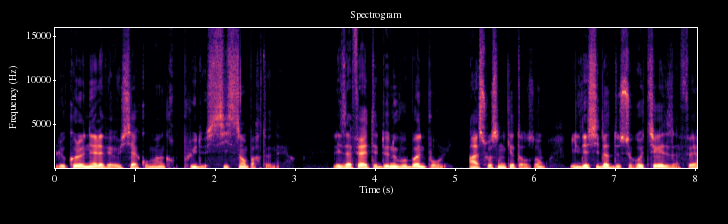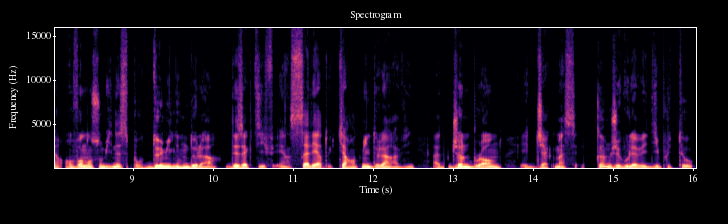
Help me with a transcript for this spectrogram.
le colonel avait réussi à convaincre plus de 600 partenaires. Les affaires étaient de nouveau bonnes pour lui. À 74 ans, il décida de se retirer des affaires en vendant son business pour 2 millions de dollars, des actifs et un salaire de 40 000 dollars à vie à John Brown et Jack Massey. Comme je vous l'avais dit plus tôt,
